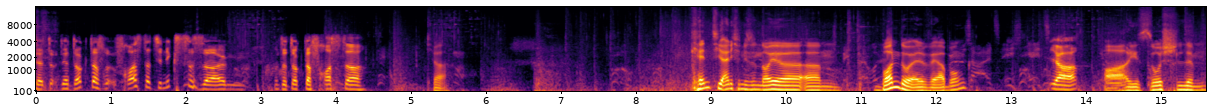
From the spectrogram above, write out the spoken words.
Der, Do- der Dr. Fr- Frost hat hier nichts zu sagen. Und der Dr. Froster. Tja. Kennt ihr eigentlich schon diese neue ähm, Bonduell-Werbung? Ja, Oh, die ist so schlimm.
